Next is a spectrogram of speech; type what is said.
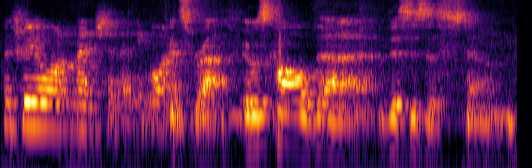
which we won't mention anymore. It's rough. It was called uh, "This Is a Stone,"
